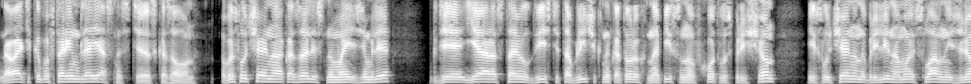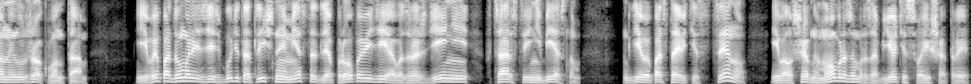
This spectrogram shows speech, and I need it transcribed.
«Давайте-ка повторим для ясности», — сказал он. «Вы случайно оказались на моей земле, где я расставил 200 табличек, на которых написано «Вход воспрещен», и случайно набрели на мой славный зеленый лужок вон там. И вы подумали, здесь будет отличное место для проповеди о возрождении в Царстве Небесном, где вы поставите сцену и волшебным образом разобьете свои шатры.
